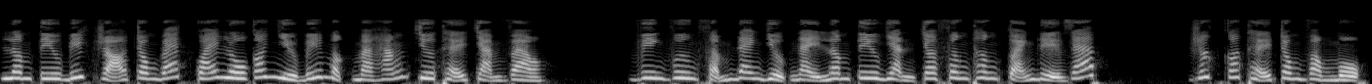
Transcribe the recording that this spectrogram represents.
Lâm tiêu biết rõ trong bát quái lô có nhiều bí mật mà hắn chưa thể chạm vào. Viên vương phẩm đang dược này lâm tiêu dành cho phân thân toản địa giáp. Rất có thể trong vòng một.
